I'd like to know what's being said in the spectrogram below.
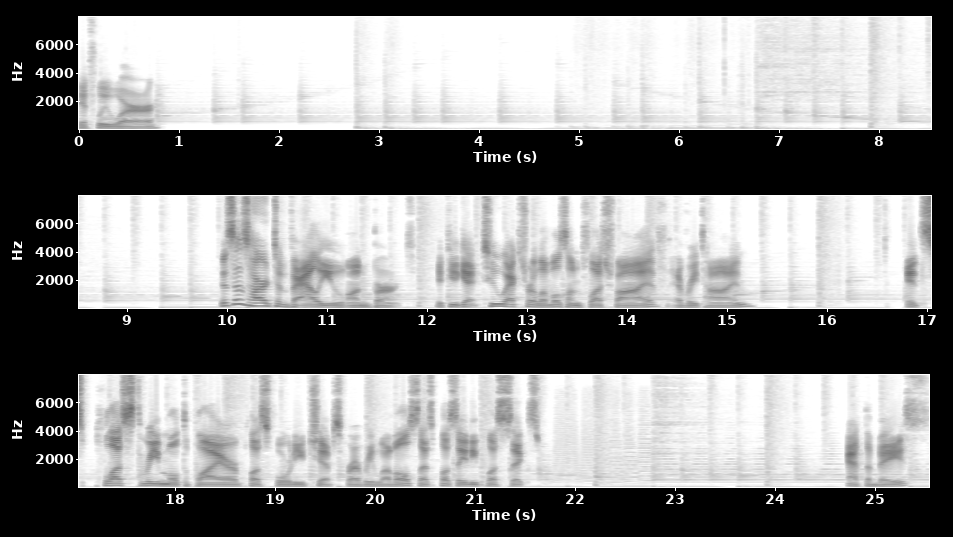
If we were. This is hard to value on Burnt. If you get two extra levels on Flush 5 every time, it's plus 3 multiplier, plus 40 chips for every level. So that's plus 80, plus 6 at the base.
